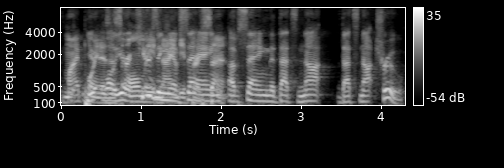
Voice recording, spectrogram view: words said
my You're- point is well it's you're only accusing me of saying of saying that that's not that's not true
